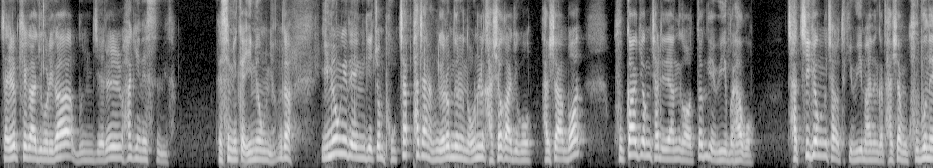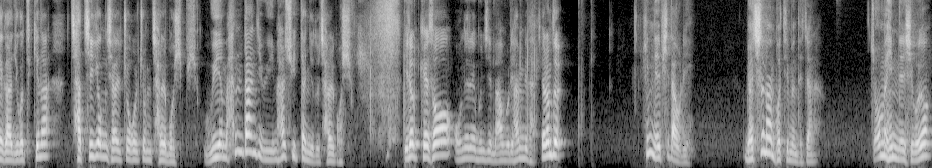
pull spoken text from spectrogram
자 이렇게 해가지고 우리가 문제를 확인했습니다. 됐습니까? 임용령. 그러니까 임용에 대한 게 좀 복잡하잖아요. 여러분들은 오늘 가셔가지고 다시 한번 국가경찰에 대한 거 어떤 게 위임을 하고 자치경찰 어떻게 위임하는가 다시 한번 구분해 가지고 특히나 자치경찰 쪽을 좀 잘 보십시오. 위임한다는지 위임할 수 있다는지도 잘 보시고 이렇게 해서 오늘의 문제 마무리합니다. 여러분들 힘냅시다 우리 며칠만 버티면 되잖아. 조금만 힘내시고요.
